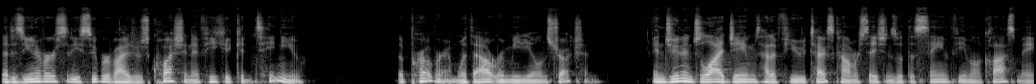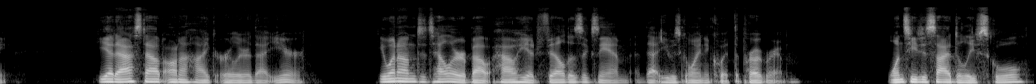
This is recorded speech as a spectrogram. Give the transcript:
that his university supervisors questioned if he could continue the program without remedial instruction. In June and July, James had a few text conversations with the same female classmate he had asked out on a hike earlier that year. He went on to tell her about how he had failed his exam and that he was going to quit the program. Once he decided to leave school,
